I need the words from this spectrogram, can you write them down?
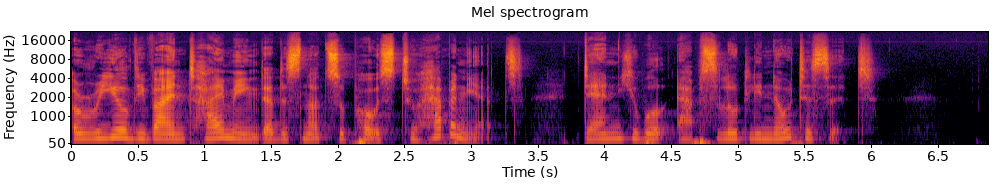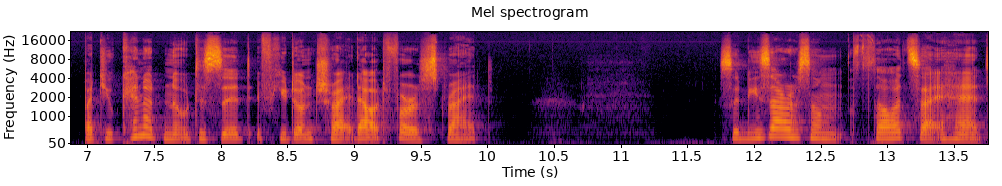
a real divine timing that is not supposed to happen yet, then you will absolutely notice it. But you cannot notice it if you don't try it out first, right? So, these are some thoughts I had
